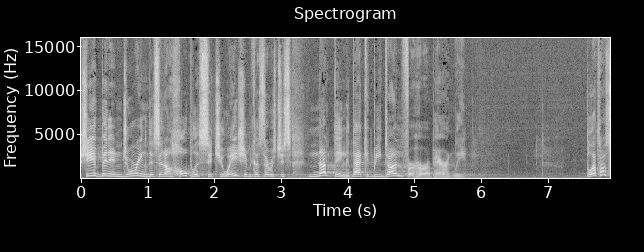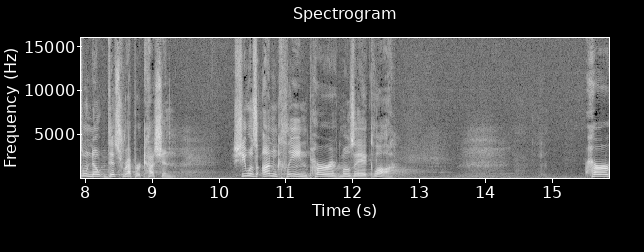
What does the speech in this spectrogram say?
She had been enduring this in a hopeless situation because there was just nothing that could be done for her, apparently. But let's also note this repercussion she was unclean per Mosaic law her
